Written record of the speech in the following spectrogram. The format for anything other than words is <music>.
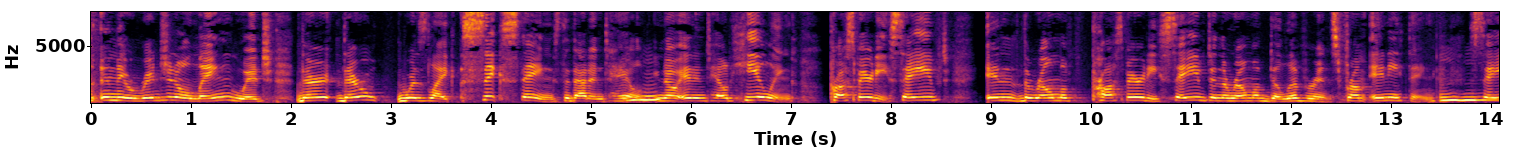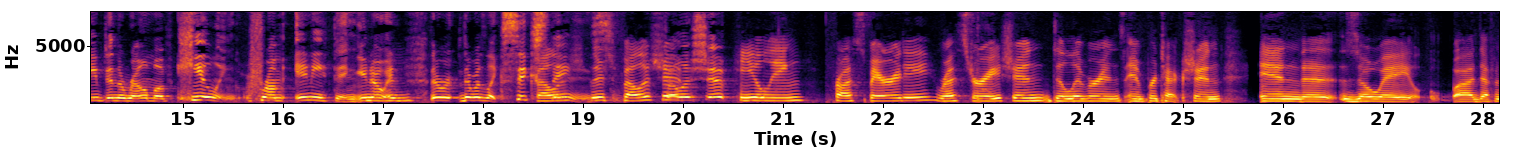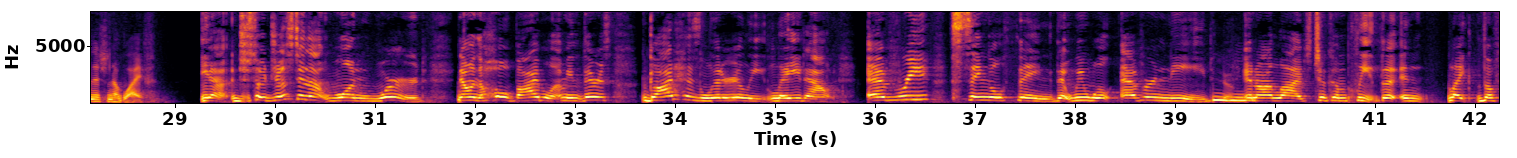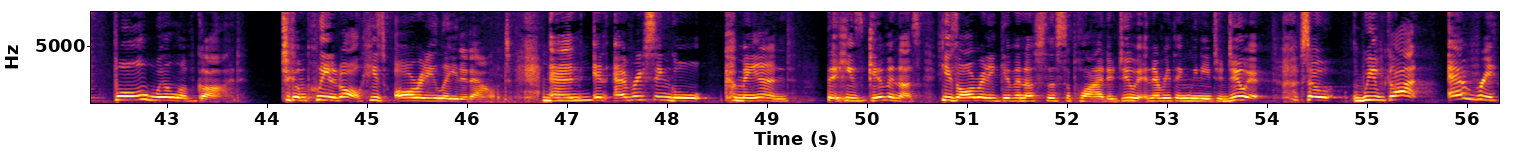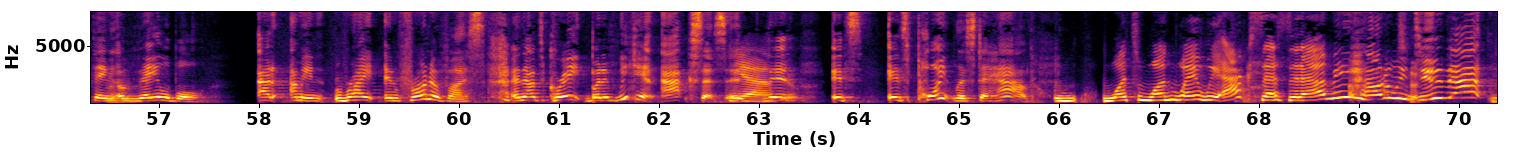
In the original language there there was like six things that that entailed. Mm-hmm. You know it entailed healing prosperity saved in the realm of prosperity saved in the realm of deliverance from anything mm-hmm. saved in the realm of healing from anything you know and mm-hmm. there were there was like six things. There's fellowship, fellowship. healing, prosperity, restoration, deliverance, and protection in the Zoe uh, definition of life. Yeah, so just in that one word. Now, in the whole Bible, I mean, there's, God has literally laid out every single thing that we will ever need in our lives to complete the, in, like, the full will of God. To complete it all, He's already laid it out. Mm-hmm. And in every single command that He's given us, He's already given us the supply to do it and everything we need to do it. So we've got everything mm-hmm. available at I mean right in front of us and that's great but if we can't access it Yeah. then Yeah. it's it's pointless to have What's one way we access it, Abby? how do we do that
